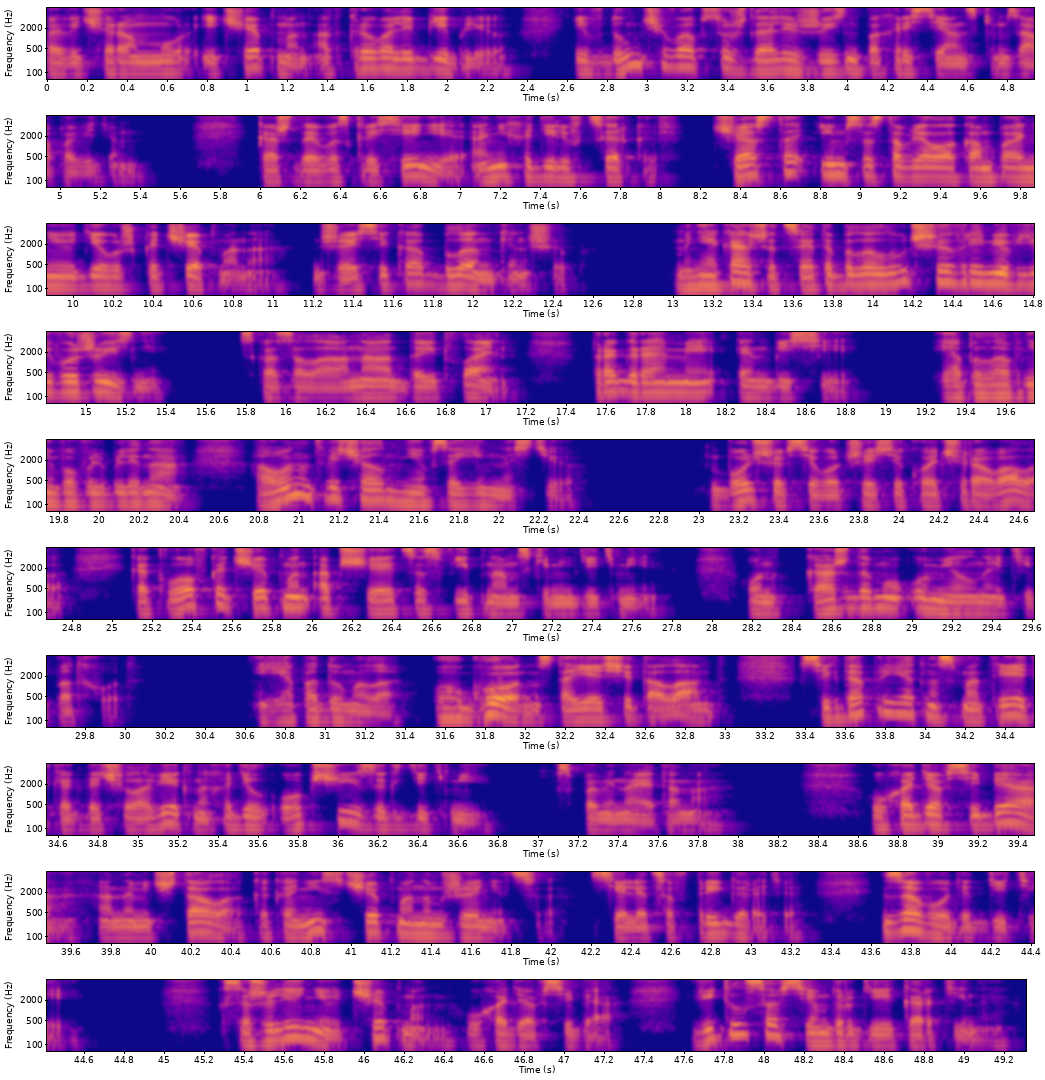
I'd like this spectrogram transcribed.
По вечерам Мур и Чепман открывали Библию и вдумчиво обсуждали жизнь по христианским заповедям. Каждое воскресенье они ходили в церковь. Часто им составляла компанию девушка Чепмана, Джессика Бленкеншип. «Мне кажется, это было лучшее время в его жизни», – сказала она Dateline, программе NBC. «Я была в него влюблена, а он отвечал мне взаимностью». Больше всего Джессику очаровало, как ловко Чепман общается с вьетнамскими детьми. Он к каждому умел найти подход. я подумала, ого, настоящий талант. Всегда приятно смотреть, когда человек находил общий язык с детьми, вспоминает она. Уходя в себя, она мечтала, как они с Чепманом женятся, селятся в пригороде, заводят детей. К сожалению, Чепман, уходя в себя, видел совсем другие картины.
